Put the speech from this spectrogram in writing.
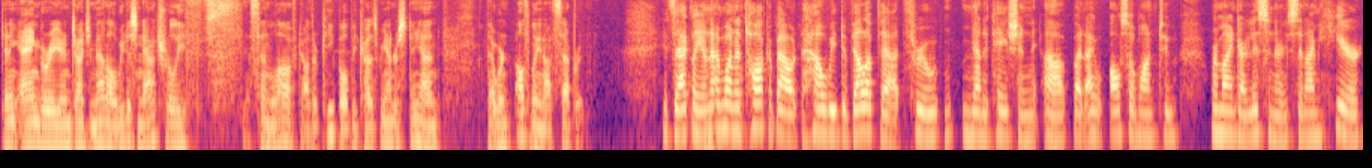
getting angry and judgmental, we just naturally f- send love to other people because we understand that we're ultimately not separate. Exactly, and I want to talk about how we develop that through meditation. Uh, but I also want to remind our listeners that I'm here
